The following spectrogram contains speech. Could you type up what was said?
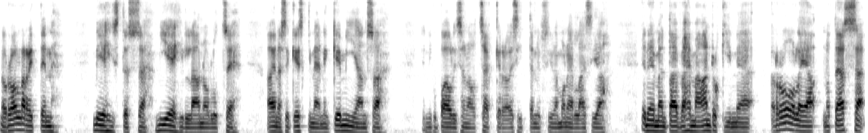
No rollaritten miehistössä miehillä on ollut se aina se keskinäinen kemiansa, ja niin kuin Pauli sanoi, Jacker on esittänyt siinä monenlaisia enemmän tai vähemmän androkiineja rooleja. No tässä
